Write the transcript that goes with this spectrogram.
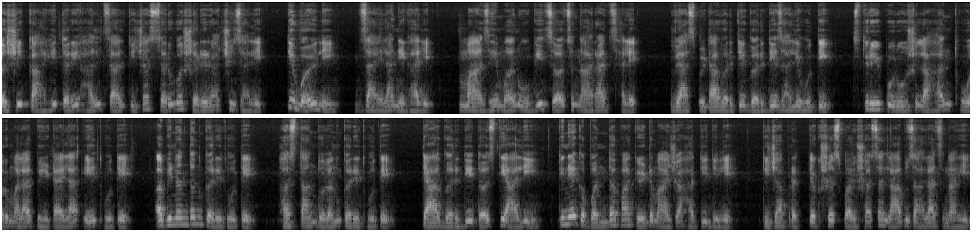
तशी काहीतरी हालचाल तिच्या सर्व शरीराची झाली. ती वळली जायला निघाली. माझे मन उगीच नाराज झाले. व्यासपीठावरती गर्दी झाली होती. स्त्री पुरुष लहान थोर मला भेटायला येत होते. अभिनंदन करीत होते. हस्तांदोलन करीत होते. त्या गर्दीतच ती आली. तिने एक बंद पाकिट माझ्या हाती दिले. तिच्या प्रत्यक्ष स्पर्शाचा लाभ झालाच नाही.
